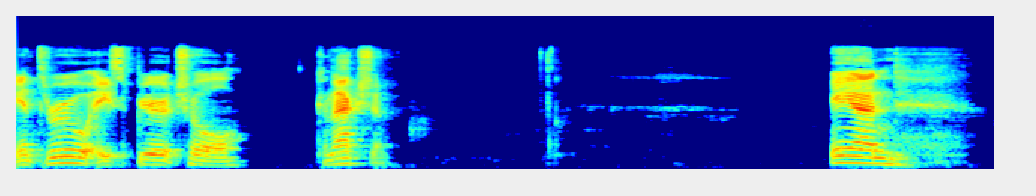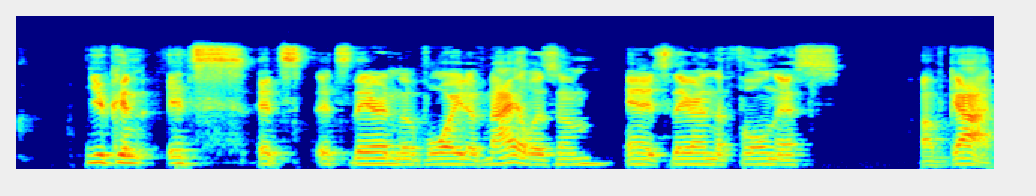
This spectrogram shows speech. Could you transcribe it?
and through a spiritual connection. And you can it's it's it's there in the void of nihilism and it's there in the fullness of God.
